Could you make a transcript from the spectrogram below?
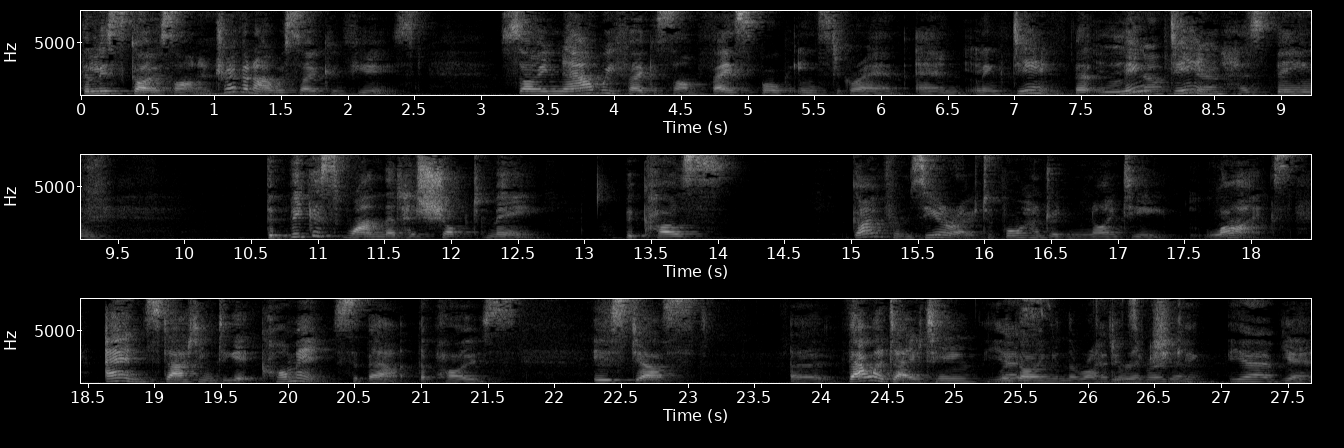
the list goes on and Trevor and i were so confused. So now we focus on facebook instagram and linkedin. But linkedin yeah. has been the biggest one that has shocked me because going from zero to 490 likes and starting to get comments about the posts is just uh, validating we're going in the right direction. Yeah. Yeah.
